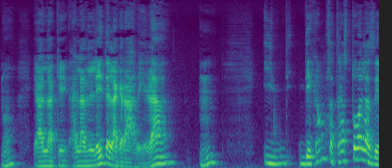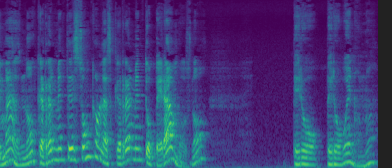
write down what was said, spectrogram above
¿no? a, la que, a la ley de la gravedad, y dejamos atrás todas las demás, ¿no? que realmente son con las que realmente operamos, ¿no? Pero, pero bueno, ¿no?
